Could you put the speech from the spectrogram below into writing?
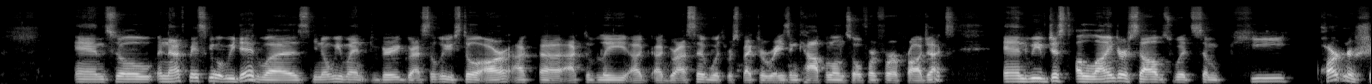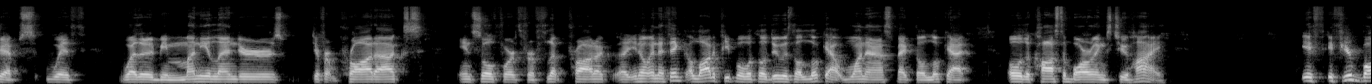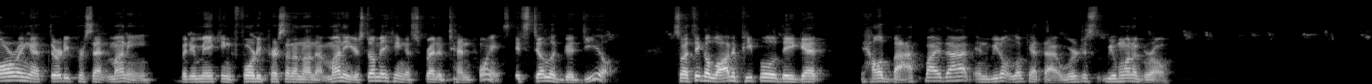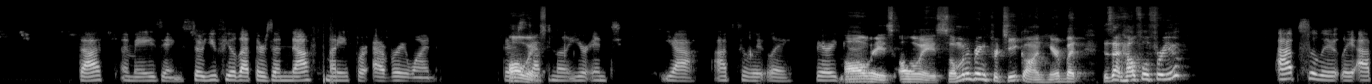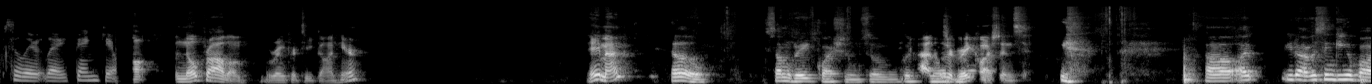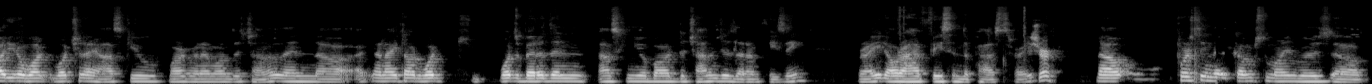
And so, and that's basically what we did was, you know, we went very aggressively. We still are uh, actively uh, aggressive with respect to raising capital and so forth for our projects. And we've just aligned ourselves with some key partnerships with whether it be money lenders, different products, and so forth for flip product. Uh, you know, and I think a lot of people, what they'll do is they'll look at one aspect. They'll look at, oh, the cost of borrowing is too high. If if you're borrowing at thirty percent money, but you're making forty percent on that money, you're still making a spread of ten points. It's still a good deal. So I think a lot of people they get held back by that, and we don't look at that. We're just we want to grow. That's amazing. So you feel that there's enough money for everyone. There's Always. definitely you're in yeah, absolutely. Very good. Always, always. So I'm going to bring Pratik on here, but is that helpful for you? Absolutely, absolutely. Thank you. Uh, no problem. We'll bring Pratik on here. Hey, man. Hello. Some great questions. So good. Ah, to those are great questions. Uh, I, you know, I was thinking about, you know, what what should I ask you, Mark, when I'm on this channel, and uh, and I thought, what what's better than asking you about the challenges that I'm facing, right, or I have faced in the past, right? Sure. Now, first thing that comes to mind was, uh,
